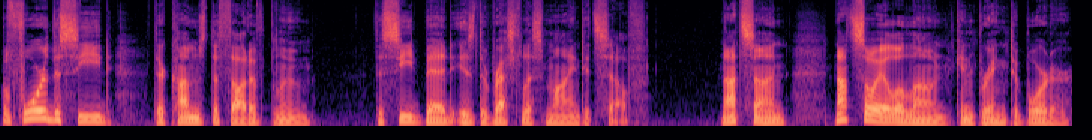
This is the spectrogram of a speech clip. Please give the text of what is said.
Before the seed, there comes the thought of bloom. The seed bed is the restless mind itself. Not sun, not soil alone can bring to border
